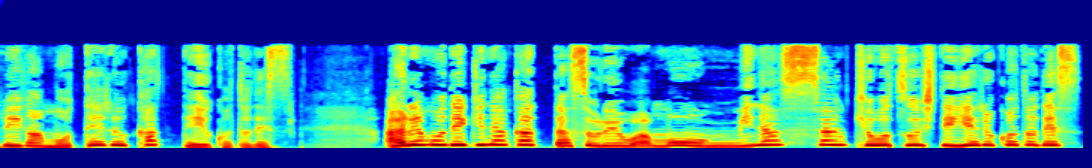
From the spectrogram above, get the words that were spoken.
びが持てるかっていうことです。あれもできなかった、それはもう皆さん共通して言えることです。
